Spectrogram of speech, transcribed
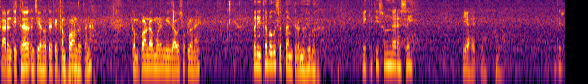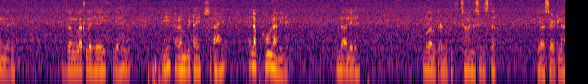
कारण तिथं जे होतं ते कंपाऊंड होतं ना. कंपाऊंडामुळे मी जाऊ शकलो नाही. पण इथं बघू शकता मित्रांनो हे बघा. हे किती सुंदर असे. हे आहे ते. हो. किती सुंदर आहे. जंगलातलं हे जे आहे ना हे अळंबी टाईप्स आहे. त्याला फूल आलेले. फुलं आलेले आहेत. बघा मित्रांनो किती छान असे दिसतात या साईडला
